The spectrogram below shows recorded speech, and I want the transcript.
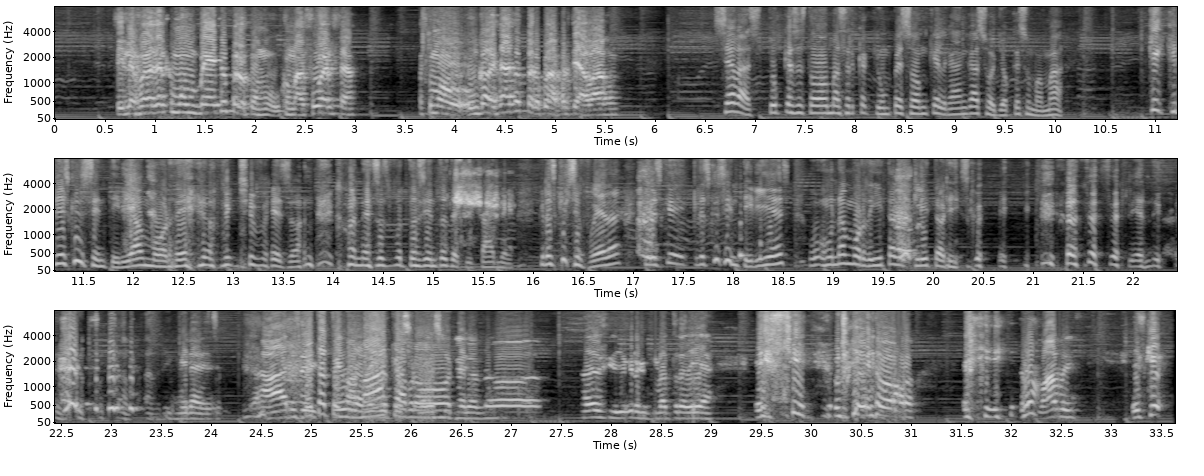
si le fuera a dar como un beso, pero con, con más fuerza. Es como un cabezazo, pero con la parte de abajo. Sebas, tú que has estado más cerca que un pezón que el gangas o yo que su mamá. ¿Qué crees que se sentiría morder un pinche pezón con esos putos cientos de titanio? ¿Crees que se pueda? ¿Crees que, ¿crees que sentirías una mordidita de clítoris, güey? riendo, madre. Mira, ah, Respeta a tu mamá, cabrón. eso, Pero no, sabes que yo creo que para otro día. Este, pero no mames, es que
